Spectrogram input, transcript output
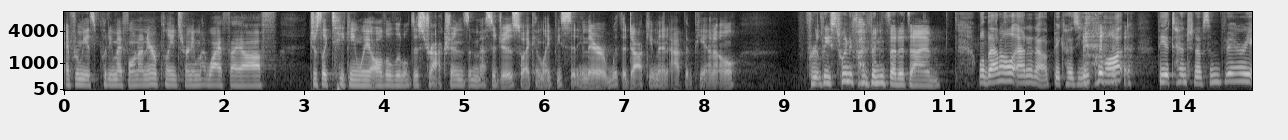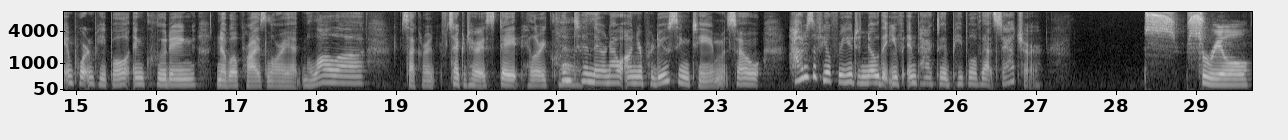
And for me, it's putting my phone on airplane, turning my Wi Fi off, just like taking away all the little distractions and messages so I can like be sitting there with a document at the piano for at least 25 minutes at a time. Well, that all added up because you caught the attention of some very important people, including Nobel Prize laureate Malala, Secre- Secretary of State Hillary Clinton. They are now on your producing team. So, how does it feel for you to know that you've impacted people of that stature? surreal,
